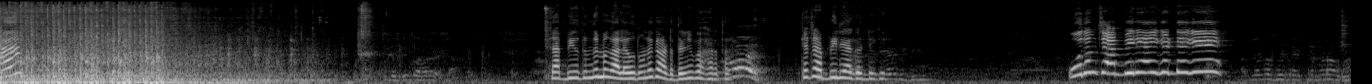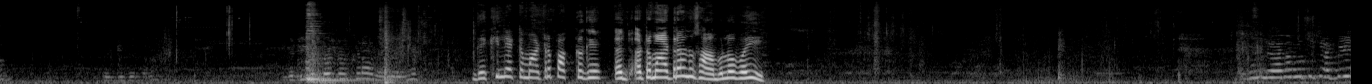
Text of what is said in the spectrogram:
ਹੈ ਚਾਬੀ ਉਦੋਂ ਦੇ ਮੰਗਾ ਲਿਆ ਉਦੋਂ ਨੇ ਕੱਢ ਦੇਣੀ ਬਾਹਰ ਤਾਂ। ਕਿ ਚਾਬੀ ਲਿਆ ਗੱਡੀ ਦੀ ਉਦੋਂ ਚਾਬੀ ਨਹੀਂ ਆਈ ਗੱਡੀ ਦੀ ਅਗਲੇ ਪਾਸੇ ਟਰੈਕਟਰ ਖੜਾ ਹੋਣਾ ਗੱਡੀ ਦੇ ਪਹਿਲਾਂ ਗੱਡੀ ਦੇ ਉੱਤੇ ਖੜਾ ਦੇ ਵੀਰੇ ਦੇਖੀ ਲੈ ਟਮਾਟਰ ਪੱਕ ਗਏ। ਅ- ਟਮਾਟਰਾਂ ਨੂੰ ਸਾਂਭ ਲਓ ਬਈ। ਤੂੰ ਲੈ ਦਾ ਮੁੱਤ ਚਾਬੀ।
